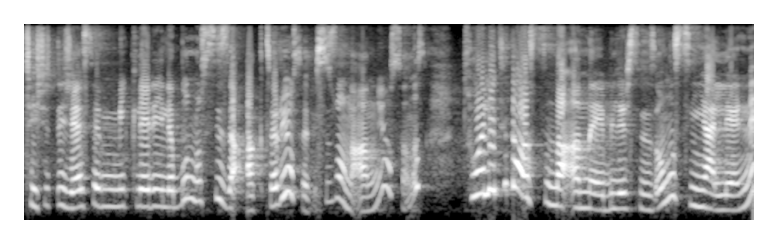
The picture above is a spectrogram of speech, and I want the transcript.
çeşitli jest mimikleriyle bunu size aktarıyorsa ve siz onu anlıyorsanız, tuvaleti de aslında anlayabilirsiniz onun sinyallerini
